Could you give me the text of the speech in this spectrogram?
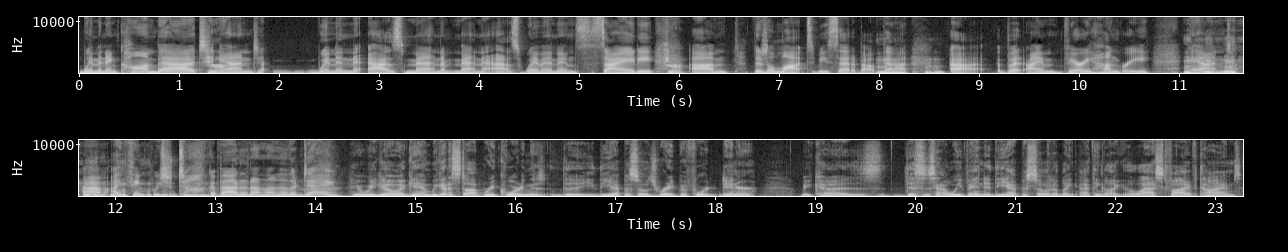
women in combat Sure. and women as men, men as women in society. Sure. Um, there's a lot to be said about that. Uh, but I'm very hungry, and um, I think we should talk about it on another day. Here we go again. We got to stop recording this, the the episodes right before dinner because this is how we've ended the episode. I think I think like the last five times.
